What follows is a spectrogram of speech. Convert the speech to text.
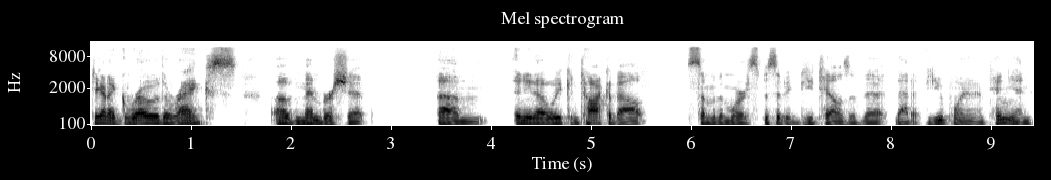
to kind of grow the ranks of membership um and you know we can talk about some of the more specific details of that that viewpoint and opinion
